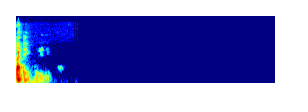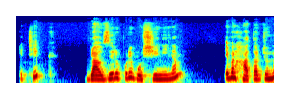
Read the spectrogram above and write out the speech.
কাটিং করে নেব। ঠিক ব্লাউজের উপরে বসিয়ে নিলাম। এবার হাতার জন্য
